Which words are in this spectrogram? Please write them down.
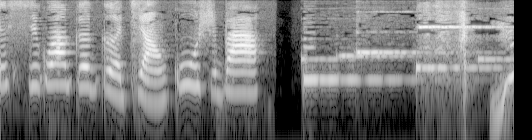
听西瓜哥哥讲故事吧。耶！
